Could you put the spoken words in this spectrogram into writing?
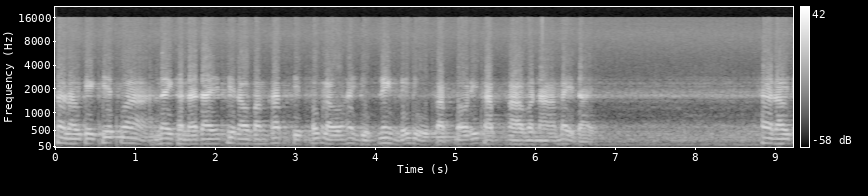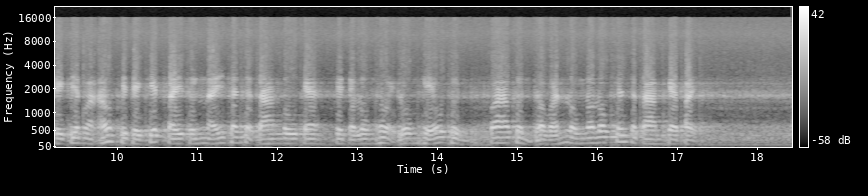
ถ้าเราจะคิดว่าในขณะใดที่เราบังคับจิตของเราให้หยุดนิ่งหรืออยู่กับบริกรรมภาวนาไม่ได้ ถ้าเราจะคิดว่า เอา้าจะคิดไปถึงไหน ฉันจะตามดูแกแกจะลงห้วยลงเหวขึ้นฟ้าขึ้นสวรรค์ลงนรกฉันจะตามแกไป ไป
